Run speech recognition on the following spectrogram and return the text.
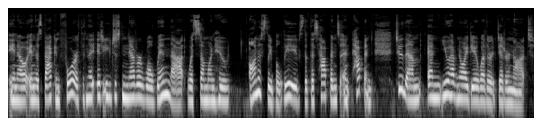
you know, in this back and forth, and it, you just never will win that with someone who honestly believes that this happens and happened to them, and you have no idea whether it did or not.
